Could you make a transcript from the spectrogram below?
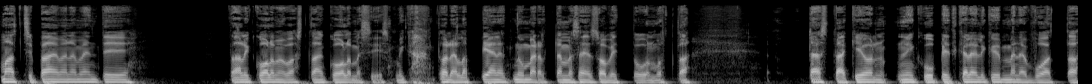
matsipäivänä mentiin, tämä oli kolme vastaan kolme siis, mikä todella pienet numerot tämmöiseen sovittuun, mutta tästäkin on niin kuin pitkälle yli kymmenen vuotta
